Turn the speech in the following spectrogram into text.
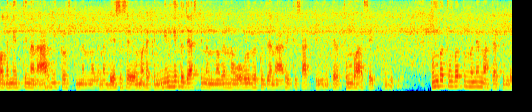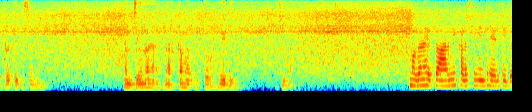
ಮಗನೆತ್ತಿ ನಾನು ಆರ್ಮಿ ಕಳಿಸ್ತೀನಿ ನನ್ನ ಮಗನ, ದೇಶ ಸೇವೆ ಮಾಡೋಕ್ಕೆ. ನಿನಗಿಂತ ಜಾಸ್ತಿ ನನ್ನ ಮಗನ ಹೊಗಳಬೇಕು ಜನ ಆ ರೀತಿ ಸಾಕ್ತೀನಿ ಅಂತೇಳಿ ತುಂಬ ಆಸೆ ಇಟ್ಕೊಂಡಿದ್ಲು. ತುಂಬ ತುಂಬ ತುಂಬನೇ ಮಾತಾಡ್ತಿದ್ದೆ ಪ್ರತಿ ದಿವಸ ನಮ್ಮ ಜೀವನ ನರ್ಕ ಮಾಡಿಬಿಟ್ಟು ವಿಧಿ ಜೀವನ. ಮಗನ ಹೆತ್ತು ಆರ್ಮಿ ಕಳಿಸ್ತೀನಿ ಅಂತ ಹೇಳ್ತಿದ್ದೆ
